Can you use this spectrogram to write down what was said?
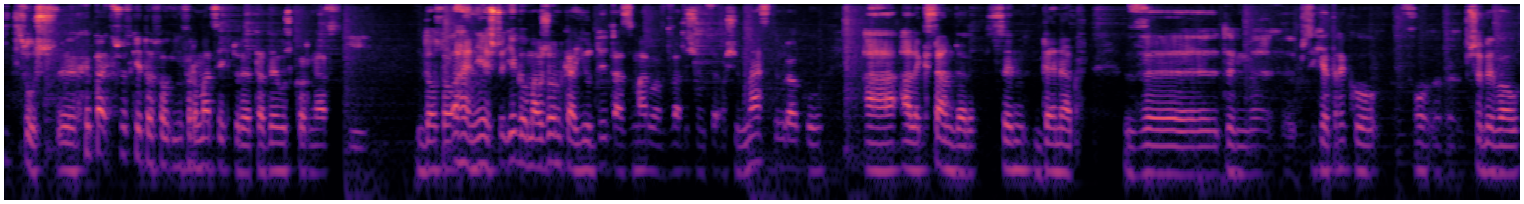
I cóż, y, chyba wszystkie to są informacje, które Tadeusz Kornawski dostał. A nie, jeszcze jego małżonka Judyta zmarła w 2018 roku, a Aleksander, syn Denat, w tym y, psychiatryku przebywał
